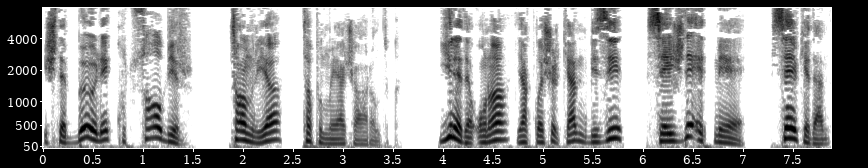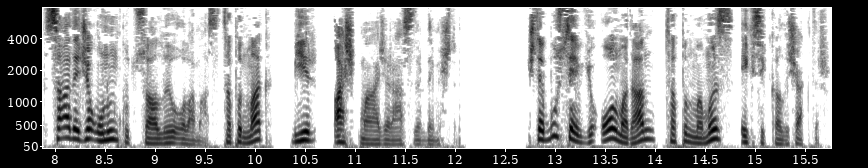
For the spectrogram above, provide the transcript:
İşte böyle kutsal bir Tanrı'ya tapınmaya çağrıldık. Yine de ona yaklaşırken bizi secde etmeye sevk eden sadece onun kutsallığı olamaz. Tapınmak bir aşk macerasıdır demiştim. İşte bu sevgi olmadan tapınmamız eksik kalacaktır.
